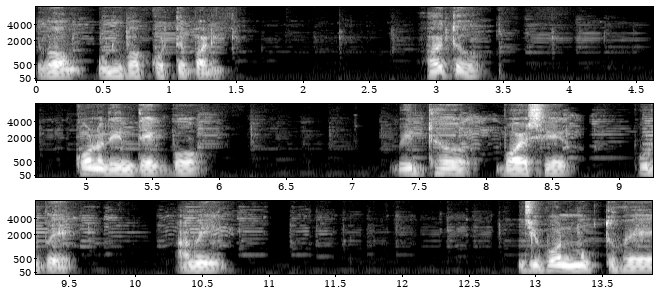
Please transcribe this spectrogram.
এবং অনুভব করতে পারি। হয়তো কোনো দিন দেখব বৃদ্ধ বয়সের পূর্বে আমি জীবনমুক্ত হয়ে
